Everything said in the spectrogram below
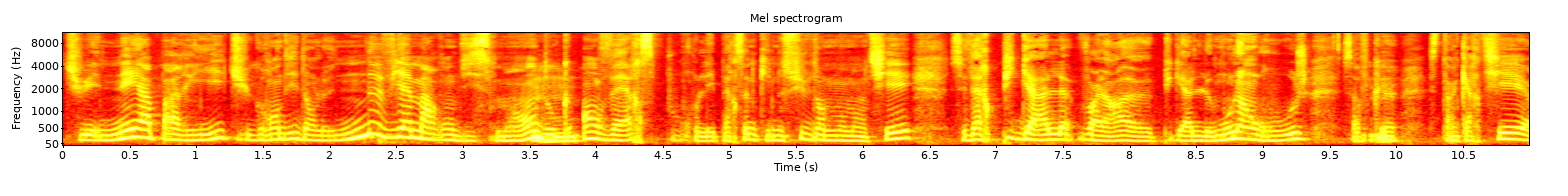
Tu es né à Paris, tu grandis dans le 9e arrondissement, donc Anvers pour les personnes qui nous suivent dans le monde entier. C'est vers Pigalle, voilà, euh, Pigalle, le Moulin Rouge, sauf que c'est un quartier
